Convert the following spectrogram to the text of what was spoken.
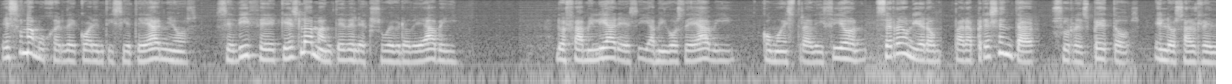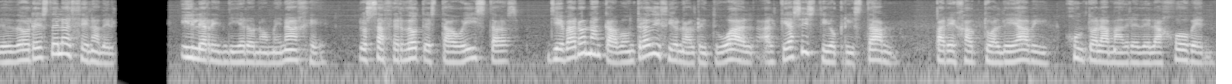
es una mujer de 47 años. Se dice que es la amante del ex-suegro de Abby. Los familiares y amigos de Abby, como es tradición, se reunieron para presentar sus respetos en los alrededores de la escena del y le rindieron homenaje. Los sacerdotes taoístas llevaron a cabo un tradicional ritual al que asistió Chris pareja actual de Abby, junto a la madre de la joven.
